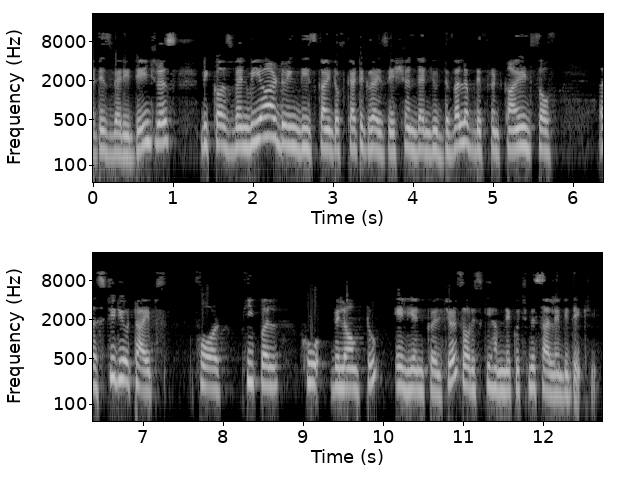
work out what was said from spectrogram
that is very dangerous because when we are doing these kind of categorisation then you develop different kinds of stereotypes for people belonging to alien cultures اور اس کی ہم نے کچھ مثالیں بھی دیکھی ہیں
